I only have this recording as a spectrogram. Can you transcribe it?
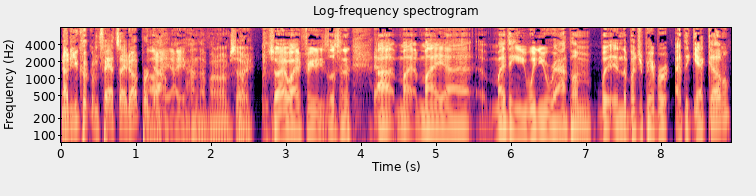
now do you cook them fat side up or Oh, down? I, I hung up on him. I'm sorry. So I, I figured he's listening. Uh, my my uh, my thing when you wrap them in the butcher paper at the get go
